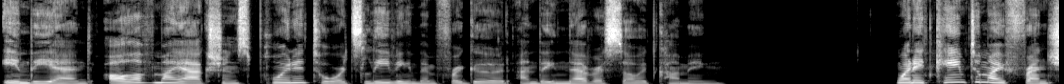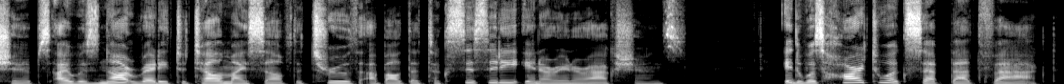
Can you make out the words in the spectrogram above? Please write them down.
In the end, all of my actions pointed towards leaving them for good, and they never saw it coming. When it came to my friendships, I was not ready to tell myself the truth about the toxicity in our interactions. It was hard to accept that fact,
